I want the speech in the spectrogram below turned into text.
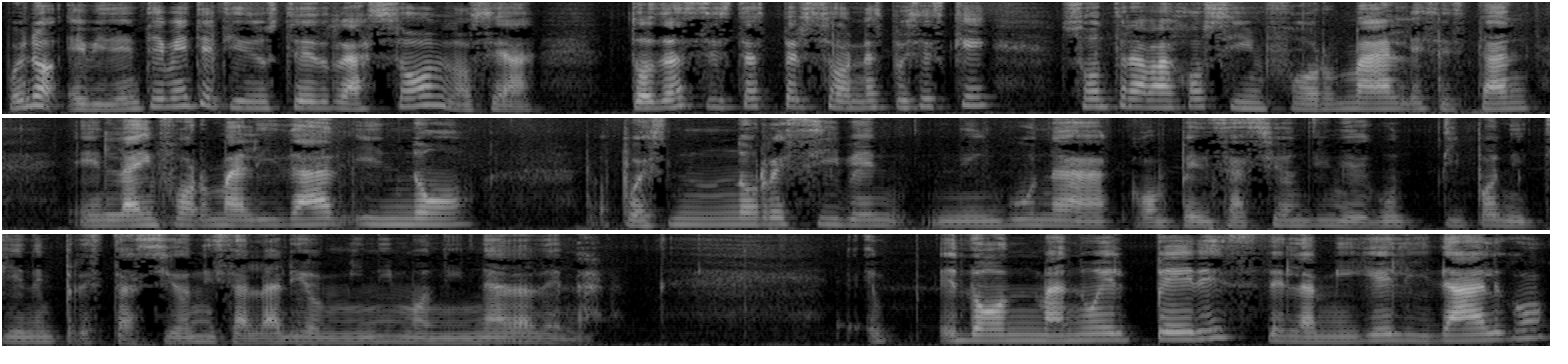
Bueno, evidentemente tiene usted razón, o sea, todas estas personas, pues es que son trabajos informales, están en la informalidad y no, pues no reciben ninguna compensación de ningún tipo, ni tienen prestación, ni salario mínimo, ni nada de nada. Eh, don Manuel Pérez de la Miguel Hidalgo,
